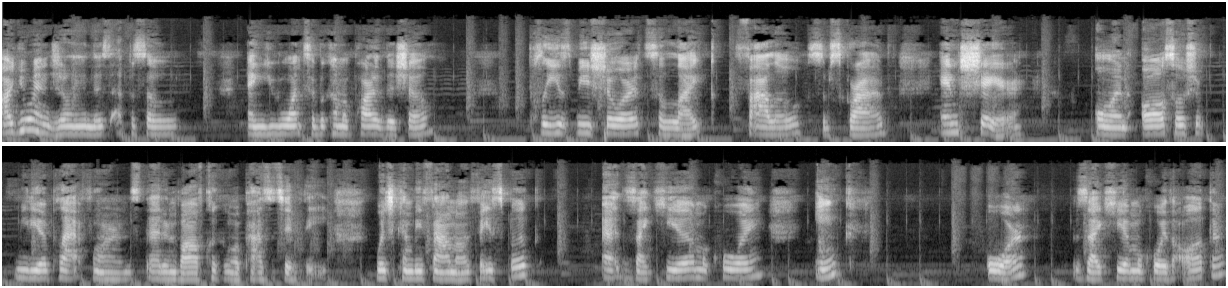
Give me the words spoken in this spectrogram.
Are you enjoying this episode and you want to become a part of the show? Please be sure to like, follow, subscribe, and share on all social media platforms that involve Cooking with Positivity, which can be found on Facebook at Zykia McCoy Inc. or Zykia McCoy the author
